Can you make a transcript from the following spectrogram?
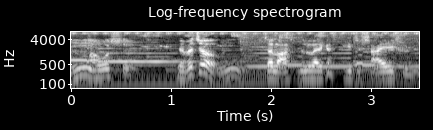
হুম অবশ্যই। ভেবেছো? চলো আশদুল ভাইয়ের কাছ থেকে কিছু শায়রি শুনে।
